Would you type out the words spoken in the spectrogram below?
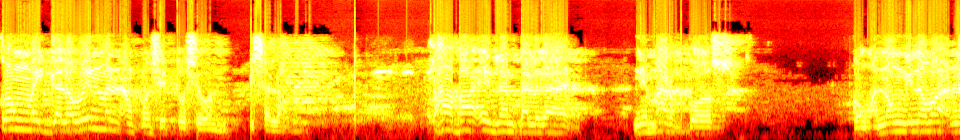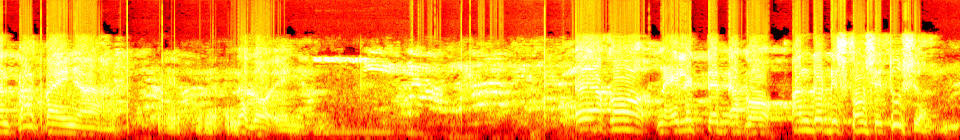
kung may galawin man ang konstitusyon, isa lang. Pahabain lang talaga ni Marcos kung anong ginawa ng tatay niya, eh, gagawin niya. Ako, na-elected ako under this constitution.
